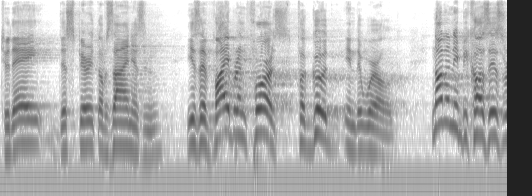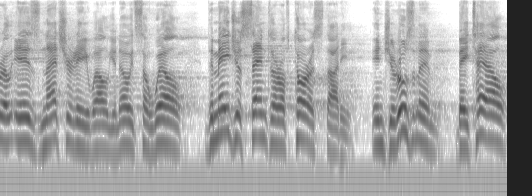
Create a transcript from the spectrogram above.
Today, the spirit of Zionism is a vibrant force for good in the world. Not only because Israel is naturally, well, you know it so well, the major center of Torah study in Jerusalem, Beit El,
